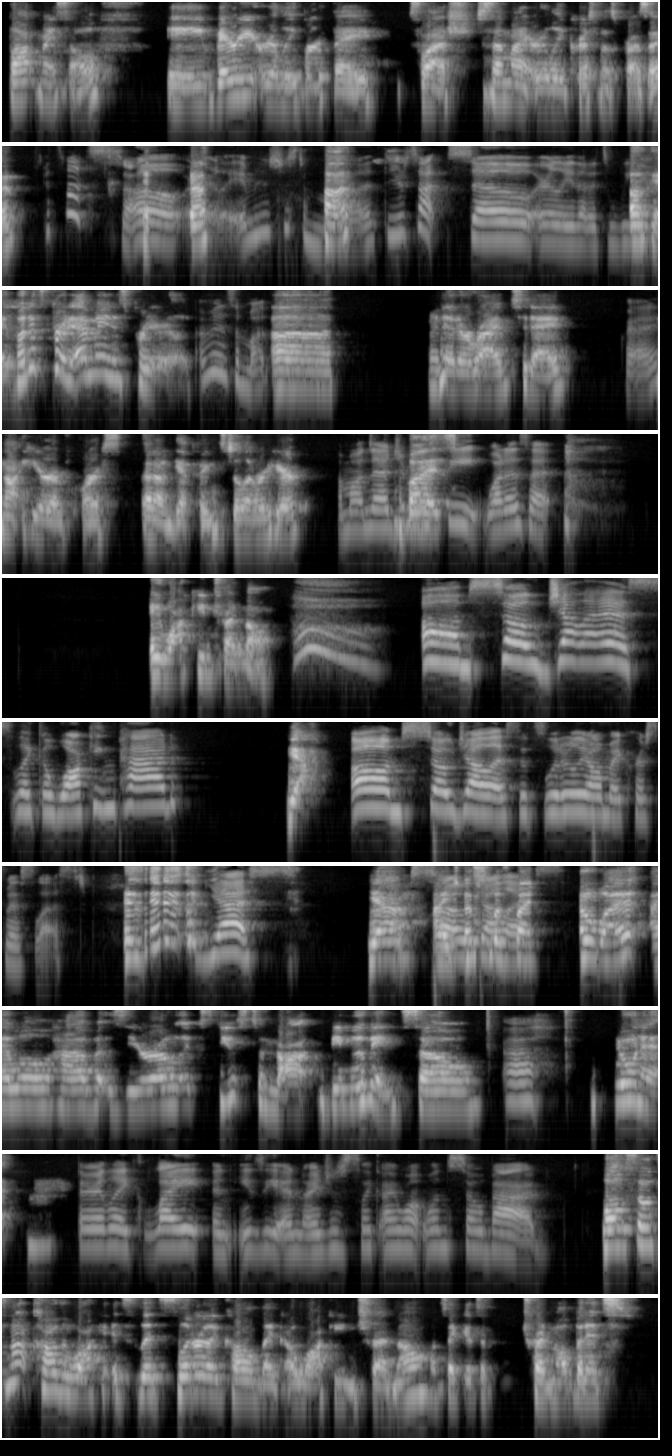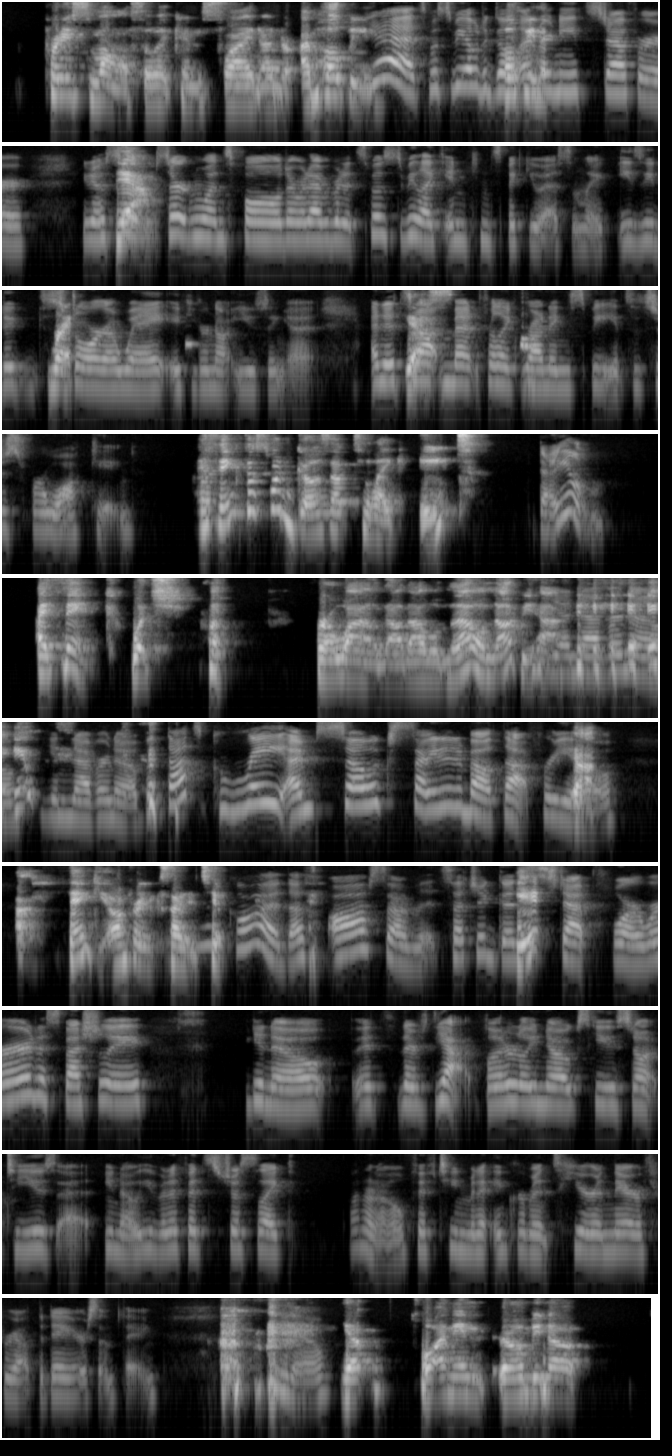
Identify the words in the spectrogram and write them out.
bought myself a very early birthday slash semi early Christmas present. It's not so early. I mean, it's just a Huh? month. It's not so early that it's weird. Okay, but it's pretty I mean it's pretty early. I mean, it's a month. Uh and it arrived today. okay. Not here, of course. I don't get things delivered here. I'm on the edge of my seat. What is it? A walking treadmill. oh, I'm so jealous. Like a walking pad. Yeah. Oh, I'm so jealous. It's literally on my Christmas list. Is it? Yes. Yeah. So I just was like, jealous. you know what? I will have zero excuse to not be moving. So Ugh, doing it. they're like light and easy, and I just like I want one so bad. Well, so it's not called a walk. It's it's literally called like a walking treadmill. It's like it's a treadmill, but it's pretty small, so it can slide under. I'm hoping. Yeah, it's supposed to be able to go underneath stuff or you know, certain, Yeah. certain ones fold or whatever, but it's supposed to be like inconspicuous and like easy to Right. store away if you're not using it. And it's Yes. not meant for like running speeds, it's just for walking. I think this one goes up to like eight. Damn. I think, which huh, for a while now that will that will not be happening. You never know. You never know. But that's great. I'm so excited about that for you. Yeah. Thank you. I'm pretty excited Oh too. my god, that's awesome. It's such a good Yeah. step forward, especially you know, it's there's yeah, literally no excuse not to use it. You know, even if it's just like I don't know, 15 minute increments here and there throughout the day or something. You know. Yep. Well, I mean, there will be no.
